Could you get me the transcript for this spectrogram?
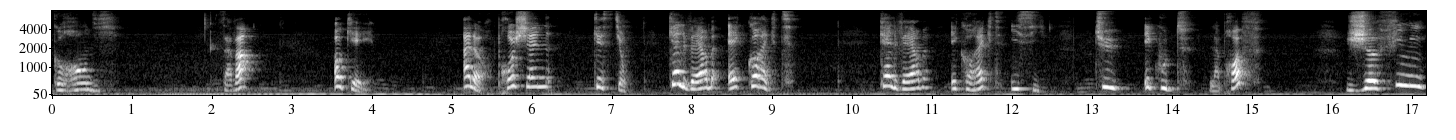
grandis. Ça va? Ok. Alors, prochaine question. Quel verbe est correct? Quel verbe est correct ici? Tu écoutes la prof. Je finis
